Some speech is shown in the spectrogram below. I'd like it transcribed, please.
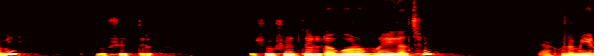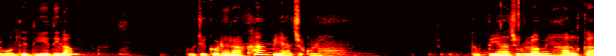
আমি সর্ষের তেল। তো সর্ষের তেলটাও গরম হয়ে গেছে। এখন আমি এর মধ্যে দিয়ে দিলাম কুচি করে রাখা পেঁয়াজগুলো। তো পেঁয়াজগুলো আমি হালকা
